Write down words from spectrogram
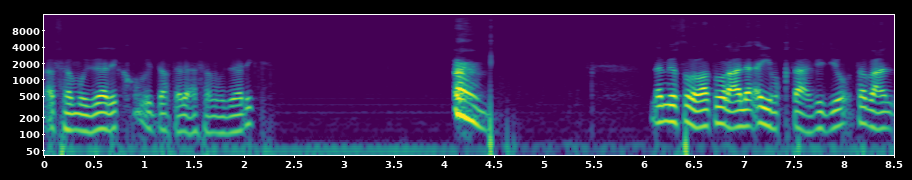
أفهم ذلك. قم بالضغط على أفهم ذلك. لم يطر عطور على أي مقطع فيديو. طبعا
